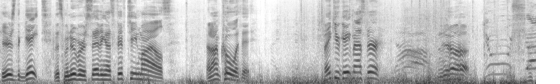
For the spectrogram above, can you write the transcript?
Here's the gate. This maneuver is saving us 15 miles, and I'm cool with it. Thank you, Gate Master. Yeah. You shall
